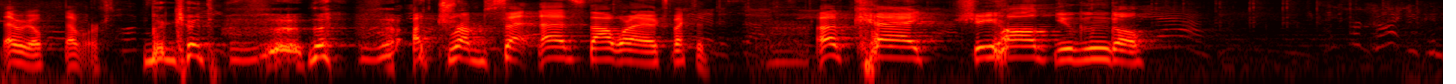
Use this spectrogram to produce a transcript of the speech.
There we go. That works. But good. A drum set. That's not what I expected. Okay, She-Hulk, you can go. Yeah. I forgot you can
